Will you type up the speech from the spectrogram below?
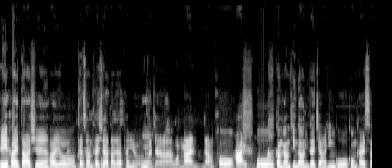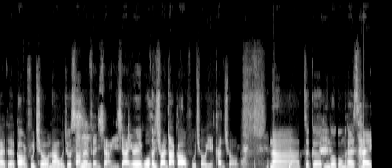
哎，嗨，大仙，还有台上台下大家朋友，大家晚安。然后，嗨，我刚刚听到你在讲英国公开赛的高尔夫球，那我就上来分享一下，因为我很喜欢打高尔夫球，也看球。那这个英国公开赛，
